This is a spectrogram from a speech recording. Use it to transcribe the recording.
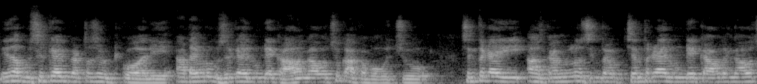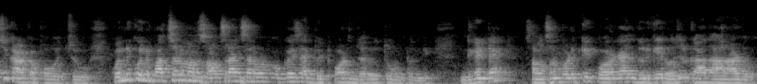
లేదా ఉసిరికాయ పెట్టసి పెట్టుకోవాలి. ఆ టైంలో ఉసిరికాయలు ఉండే కాలం కావచ్చు కాకపోవచ్చు. చింతకాయ ఆ కాలంలో చింత చింతకాయలు ఉండే కావడం కావచ్చు కాకపోవచ్చు. కొన్ని కొన్ని పచ్చళ్ళు మనం సంవత్సరానికి సరిపడ ఒకేసారి పెట్టుకోవడం జరుగుతూ ఉంటుంది. ఎందుకంటే సంవత్సరం పొడికి కూరగాయలు దొరికే రోజులు కాదు ఆనాడు.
